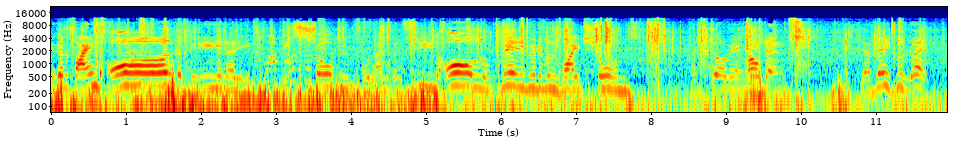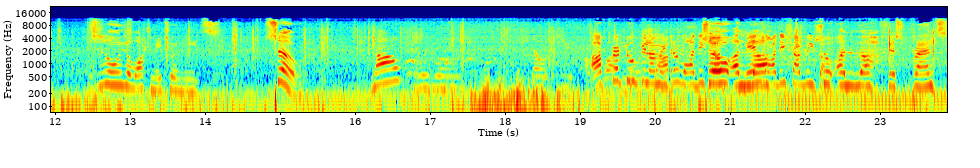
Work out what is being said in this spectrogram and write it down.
you can find all the all very beautiful white stones and curving mountains. They are very good, right? This is only the water nature needs. So, now we will. After two kilometer, Wadi so Shah, will come. So Allah Hafiz friends,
